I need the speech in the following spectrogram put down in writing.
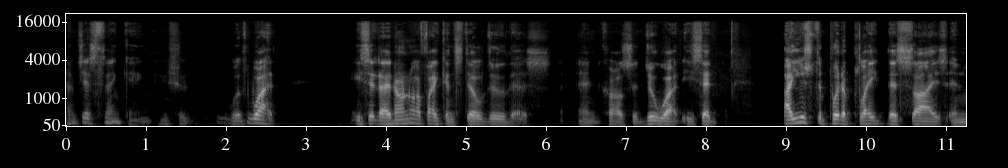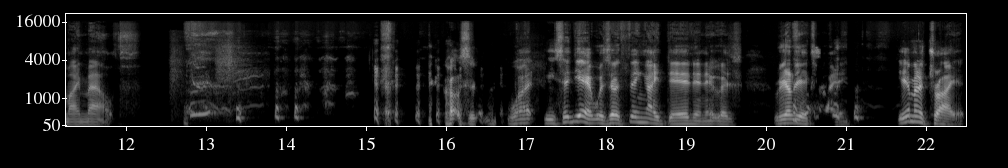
I'm just thinking, you should, with what? He said, I don't know if I can still do this. And Carl said, Do what? He said, I used to put a plate this size in my mouth. Carl said, What? He said, Yeah, it was a thing I did, and it was really exciting. yeah, I'm going to try it.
